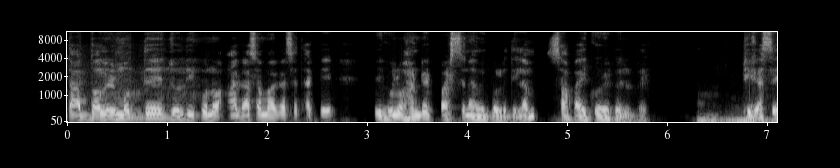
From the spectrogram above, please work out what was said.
তার দলের মধ্যে যদি কোনো আগাছা মাগাছা থাকে, এগুলো হান্ড্রেড পার্সেন্ট আমি বলে দিলাম, সাফাই করে ফেলবে। ঠিক আছে?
